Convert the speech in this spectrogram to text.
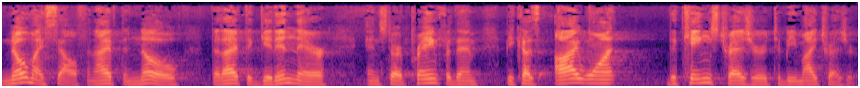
know myself and I have to know that I have to get in there and start praying for them because I want the king's treasure to be my treasure.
